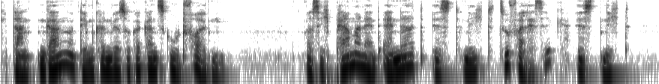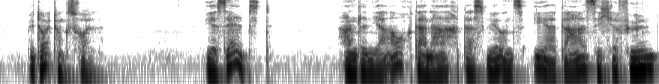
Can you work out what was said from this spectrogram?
Gedankengang und dem können wir sogar ganz gut folgen. Was sich permanent ändert, ist nicht zuverlässig, ist nicht bedeutungsvoll. Wir selbst handeln ja auch danach, dass wir uns eher da sicher fühlen,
